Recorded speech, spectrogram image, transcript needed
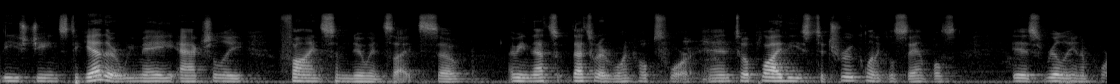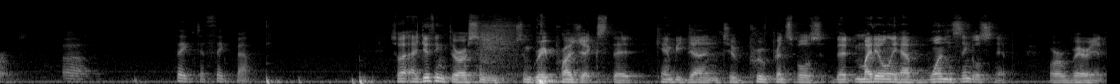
these genes together, we may actually find some new insights. So, I mean, that's, that's what everyone hopes for. And to apply these to true clinical samples is really an important uh, thing to think about. So I do think there are some, some great projects that can be done to prove principles that might only have one single SNP or variant.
